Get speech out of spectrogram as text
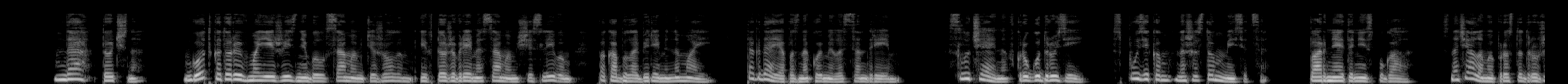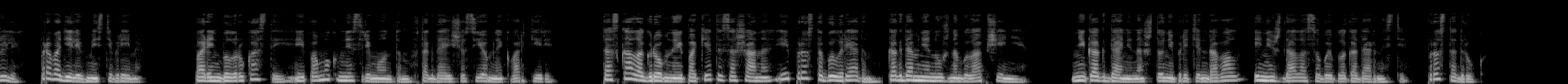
«Да, точно. Год, который в моей жизни был самым тяжелым и в то же время самым счастливым, пока была беременна Майей. Тогда я познакомилась с Андреем. Случайно, в кругу друзей. С Пузиком на шестом месяце. Парня это не испугало. Сначала мы просто дружили, проводили вместе время. Парень был рукастый и помог мне с ремонтом в тогда еще съемной квартире. Таскал огромные пакеты с Ашана и просто был рядом, когда мне нужно было общение. Никогда ни на что не претендовал и не ждал особой благодарности. Просто друг.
